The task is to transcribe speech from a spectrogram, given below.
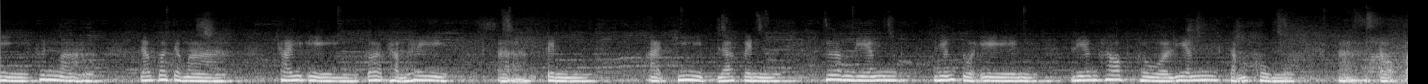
ดีๆขึ้นมา แล้วก็จะมาใช้เองก็ทำให้เป็นอาชีพและเป็นเครื่องเลี้ยง เลี้ยงตัวเอง เลี้ยงครอบครัว เลี้ยงสังคมต่อไป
